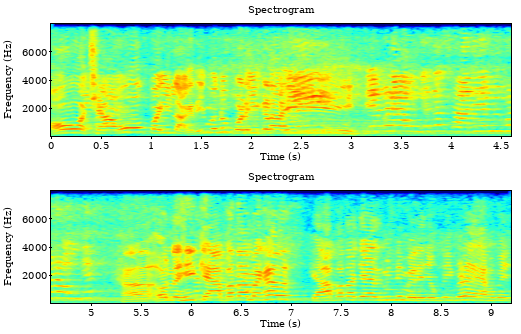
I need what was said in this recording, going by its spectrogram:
ਉਹ ਅੱਛਾ ਉਹ ਪਈ ਲੱਗਦੀ। ਮੈਨੂੰ ਬੜੀ ਕੜਾਹੀ। ਤੇ ਬਣਾਉਂਗੇ ਤਾਂ ਸਾਰਿਆਂ ਨੂੰ ਬਣਾਉਂਗੇ। ਹਾਂ ਉਹ ਨਹੀਂ ਕਿਆ ਪਤਾ? ਮੈਂ ਕਿਹਾ ਕਿਆ ਪਤਾ ਜੈਸਮੀਨ ਨੇ ਮੇਰੇ ਜੋਗਾ ਹੀ ਬਣਾਇਆ ਹੋਵੇ।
